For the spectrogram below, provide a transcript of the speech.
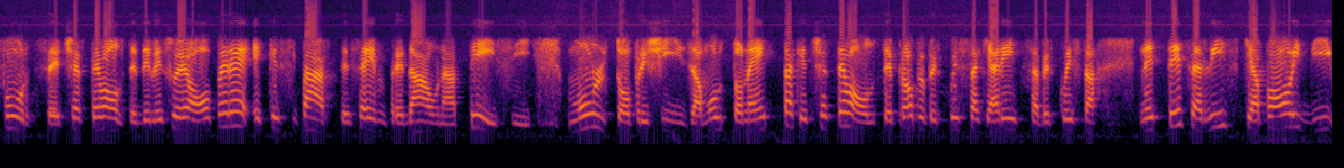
forse certe volte delle sue opere è che si parte sempre da una tesi molto precisa, molto netta che certe volte proprio per questa chiarezza, per questa nettezza rischia poi di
